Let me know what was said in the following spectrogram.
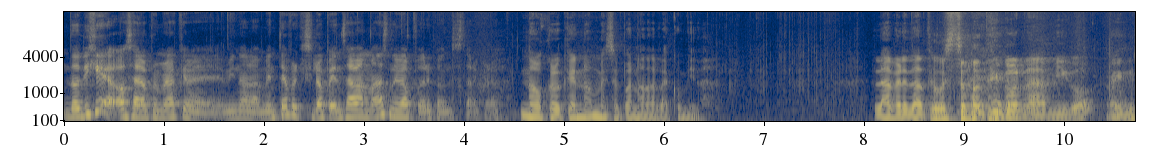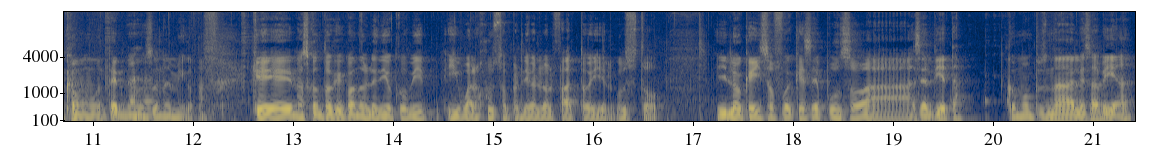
Lo dije, o sea, lo primero que me vino a la mente, porque si lo pensaba más no iba a poder contestar, creo. No, creo que no me sepa nada la comida. La verdad, justo tengo un amigo en común, tenemos un amigo, que nos contó que cuando le dio COVID, igual justo perdió el olfato y el gusto. Y lo que hizo fue que se puso a hacer dieta. Como pues nada le sabía,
